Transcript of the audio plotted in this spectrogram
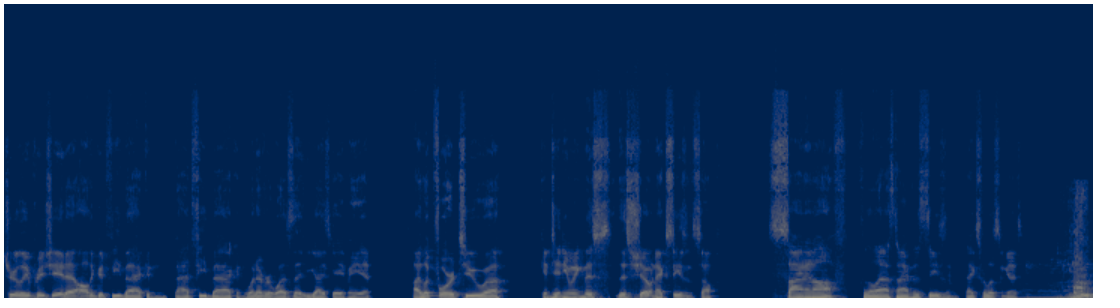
truly appreciate it, all the good feedback and bad feedback and whatever it was that you guys gave me, and I look forward to uh, continuing this this show next season. So signing off for the last time this season. Thanks for listening, guys.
